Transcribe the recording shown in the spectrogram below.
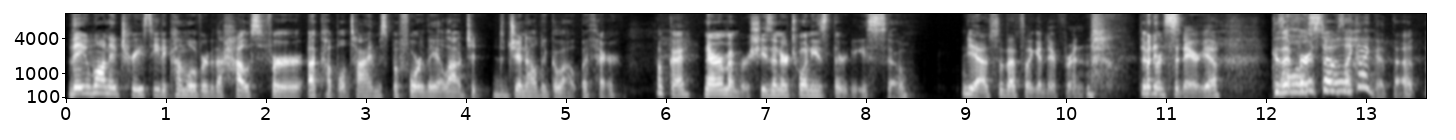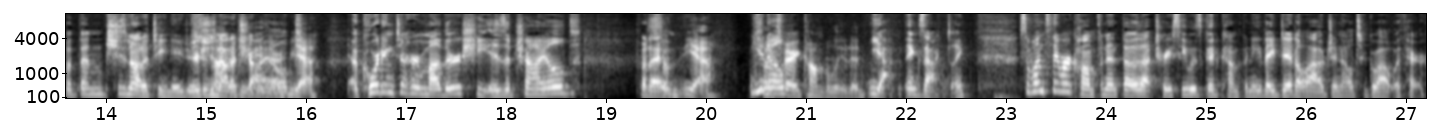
they wanted Tracy to come over to the house for a couple times before they allowed to, Jenelle to go out with her. Okay. Now, remember, she's in her 20s, 30s, so Yeah, so that's like a different different scenario. Because at first I was like, I get that, but then she's not a teenager. She's, not, a, teenager. child. Yeah. According to her mother, she is a child. But I, So yeah. You so know- it's very convoluted. yeah, exactly. So once they were confident, though, that Tracy was good company, they did allow Jenelle to go out with her.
